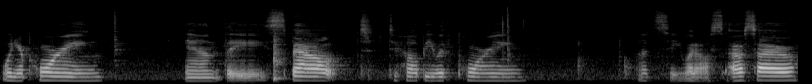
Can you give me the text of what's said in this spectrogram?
when you're pouring and the spout to help you with pouring. Let's see what else? Oh, also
